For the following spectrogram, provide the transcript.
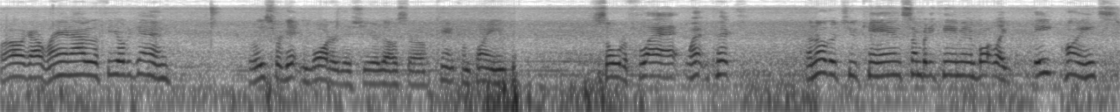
Well, I got ran out of the field again. At least we're getting water this year though, so can't complain. Sold a flat, went and picked another two cans. Somebody came in and bought like eight pints.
